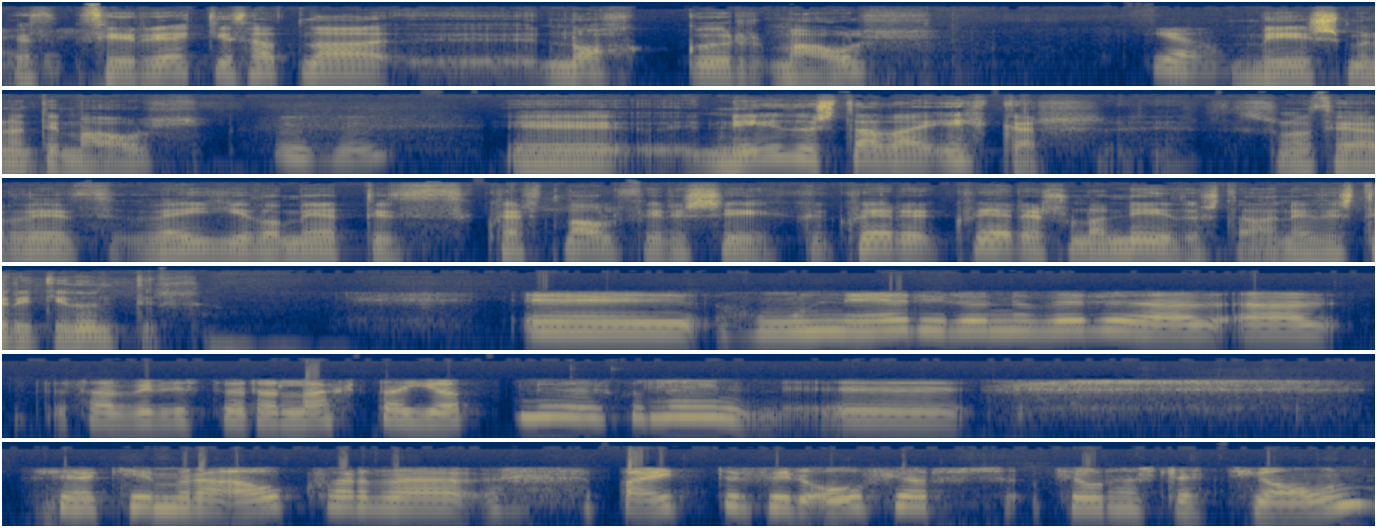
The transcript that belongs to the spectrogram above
Þið reykið þarna nokkur mál Já. mismunandi mál mm -hmm. e, niðurstaða ykkar svona þegar þið vegið og metið hvert mál fyrir sig hver, hver er svona niðurstaðan eða þið strykið undir? Uh, hún er í raun og veru að, að það virðist vera lagt að jöfnu eitthvað neginn uh, þegar kemur að ákvarða bætur fyrir ófjórhanslegt tjón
